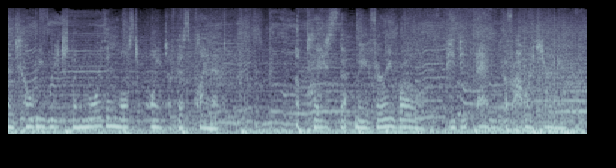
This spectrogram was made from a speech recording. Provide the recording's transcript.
until we reach the northernmost point of this planet. A place that may very well be the end of our journey.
